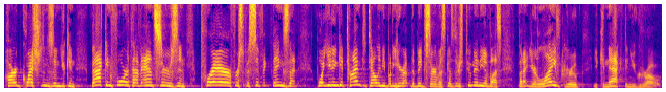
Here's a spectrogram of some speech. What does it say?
hard questions and you can back and forth have answers and prayer for specific things that, boy, you didn't get time to tell anybody here at the big service because there's too many of us. But at your life group, you connect and you grow.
